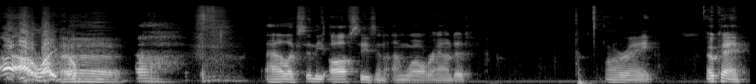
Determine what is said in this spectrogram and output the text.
I like him. Uh, Alex, in the off season, I'm well rounded. All right. Okay.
